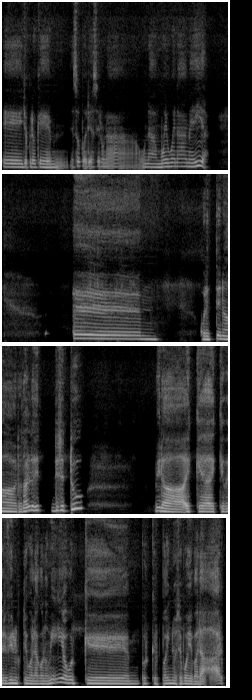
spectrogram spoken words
eh, yo creo que eso podría ser una, una muy buena medida. Em, cuarentena total, dices tú. Mira, es que hay que ver bien el tema de la economía porque, porque el país no se puede parar.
